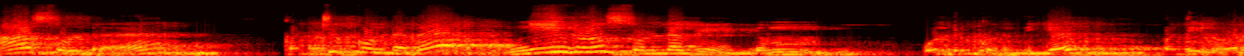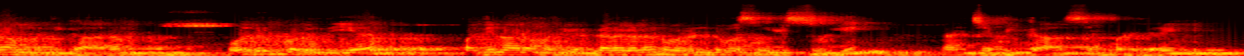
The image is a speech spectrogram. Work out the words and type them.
நான் சொல்றேன். கற்றுக்கொண்டத நீங்களும் சொல்ல வேண்டும். ஒன்று குருந்தியர் பதினோராம் அதிகாரம். ஒன்று குருந்தியர் பதினோராம் அதிகாரம். கடகடன் ஒரு ரெண்டு வசனங்கள் சொல்லி நான் ஜெபிக்க ஆசைப்படுகிறேன்.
